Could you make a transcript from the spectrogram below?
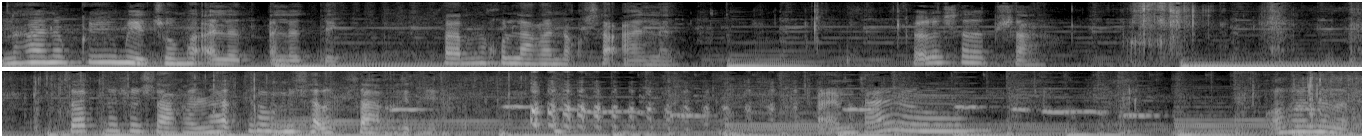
nahanap ko yung medyo maalat-alat eh. Parang nakulangan ako sa alat. Pero sarap siya. Sarap na siya sa akin. Lahat naman masarap sa akin yan. Kain tayo. Okay na lang.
